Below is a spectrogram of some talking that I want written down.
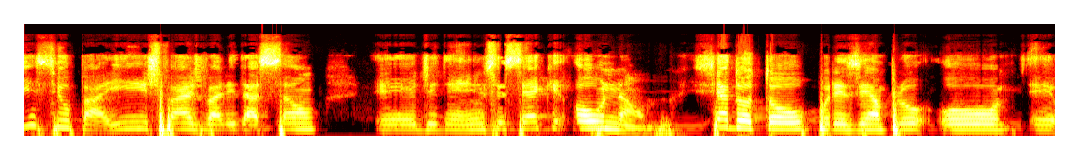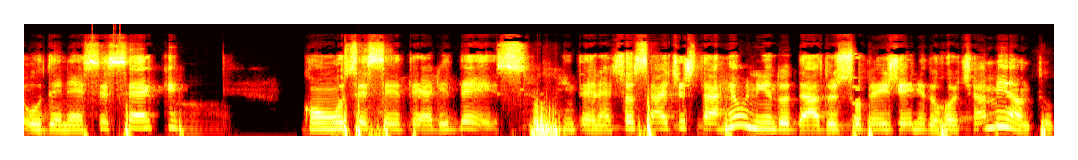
e se o país faz validação eh, de DNSSEC ou não. Se adotou, por exemplo, o, eh, o DNSSEC com o CCTLDs. Internet Society está reunindo dados sobre a higiene do roteamento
